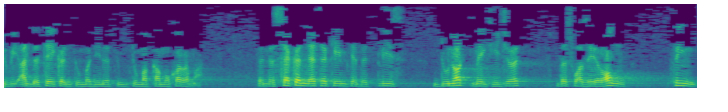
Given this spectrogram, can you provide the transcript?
to be undertaken to Medina, to Makkah Mukarramah. Then the second letter came that please do not make hijrat. This was a wrong thing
